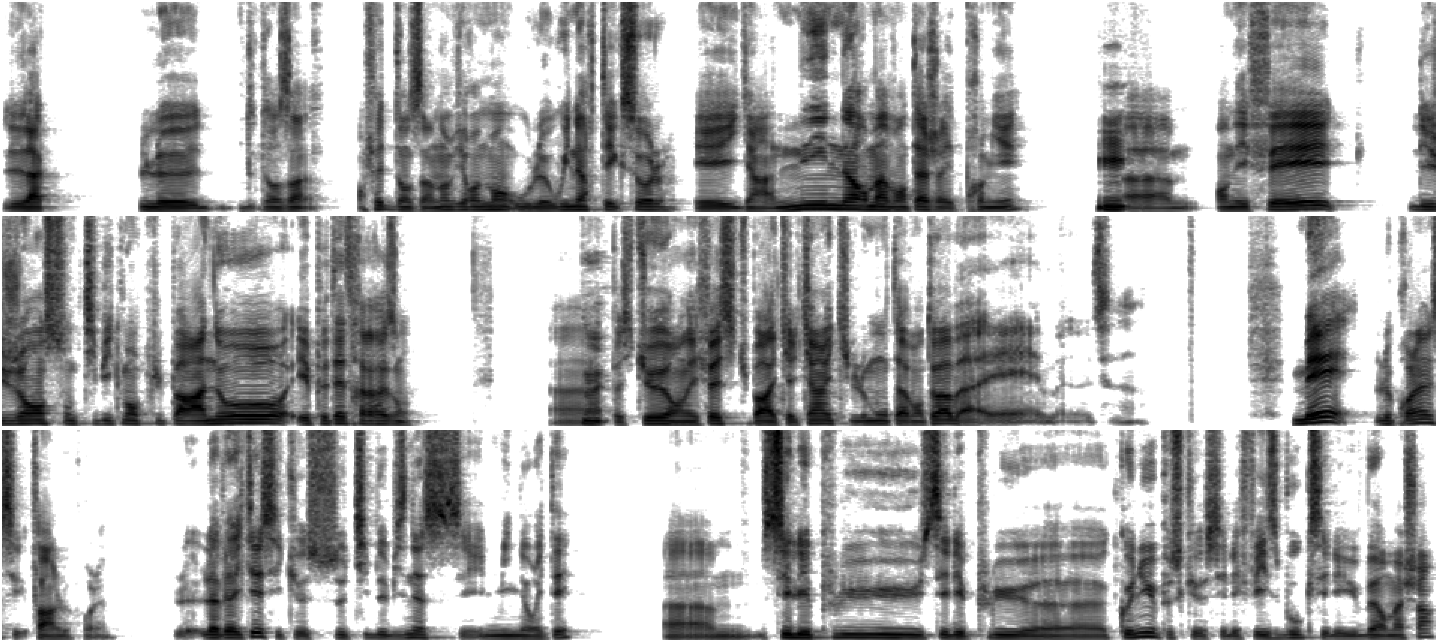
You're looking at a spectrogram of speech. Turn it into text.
La, le, dans un, en fait, dans un environnement où le winner takes all et il y a un énorme avantage à être premier, Mmh. euh, en effet, les gens sont typiquement plus parano et peut-être à raison. Euh, Ouais. Parce que, en effet, si tu parles à quelqu'un et qu'il le monte avant toi, bah, eh, bah, mais le problème, c'est. Enfin, le problème. Le- La vérité, c'est que ce type de business, c'est une minorité. Euh, c'est les plus, c'est les plus euh, connus parce que c'est les Facebook, c'est les Uber, machin.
